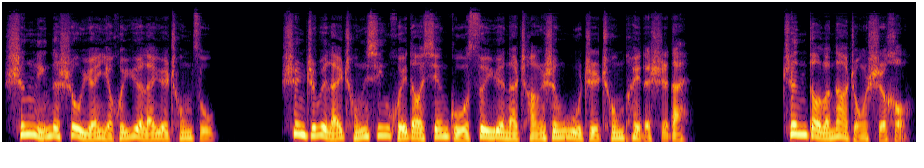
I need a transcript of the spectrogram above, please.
生灵的寿元也会越来越充足，甚至未来重新回到仙古岁月那长生物质充沛的时代。真到了那种时候，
